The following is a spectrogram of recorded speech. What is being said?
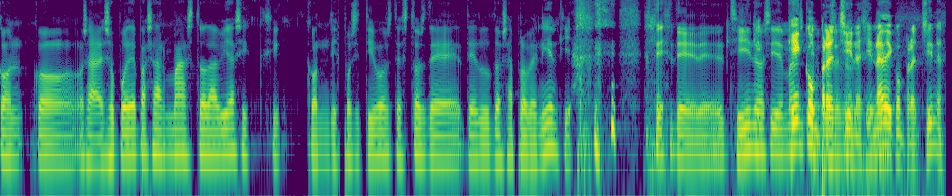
con, con- o sea, eso puede pasar más todavía si, si con dispositivos de estos de, de dudosa proveniencia, de, de- de chinos y demás. ¿Quién compra en China? Si nadie compra en China.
